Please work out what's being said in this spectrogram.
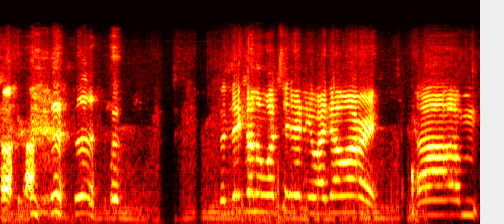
but they're gonna watch it anyway. Don't worry. Um,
